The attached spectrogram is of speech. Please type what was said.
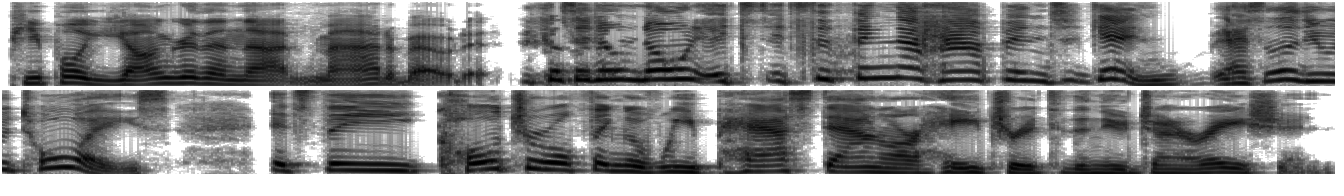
people younger than that mad about it? because they don't know. It's it's the thing that happens again. It has nothing to do with toys. It's the cultural thing of we pass down our hatred to the new generation.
